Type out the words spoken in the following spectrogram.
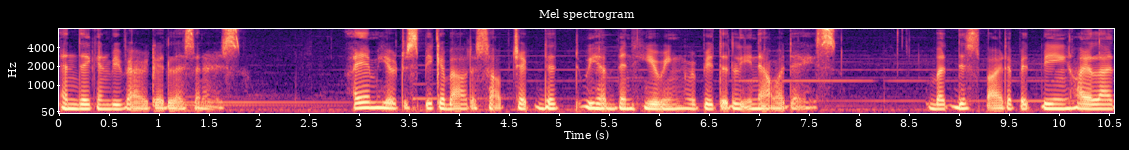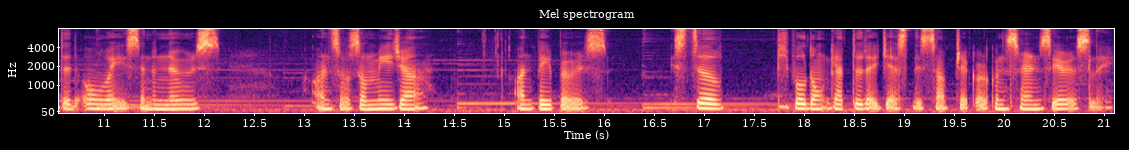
and they can be very good listeners. I am here to speak about a subject that we have been hearing repeatedly nowadays. But despite of it being highlighted always in the news, on social media, on papers, still people don't get to digest this subject or concern seriously.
